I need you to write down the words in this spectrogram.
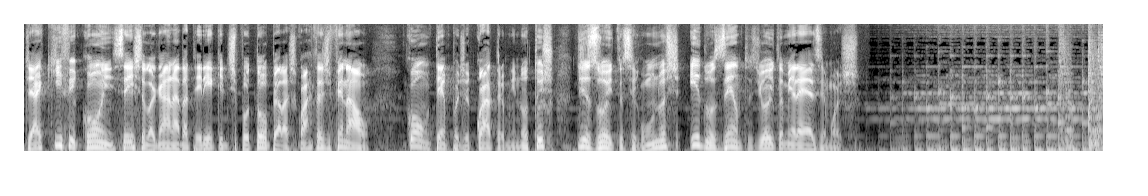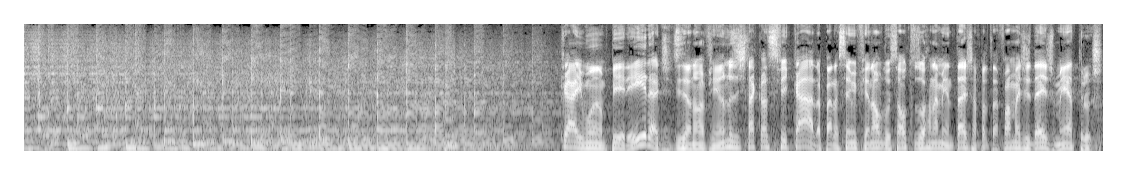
Jack ficou em sexto lugar na bateria que disputou pelas quartas de final, com um tempo de 4 minutos, 18 segundos e 208 milésimos. Caiuan Pereira, de 19 anos, está classificada para a semifinal dos saltos ornamentais na plataforma de 10 metros.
